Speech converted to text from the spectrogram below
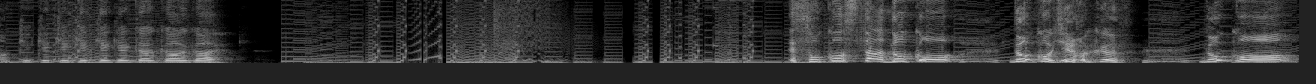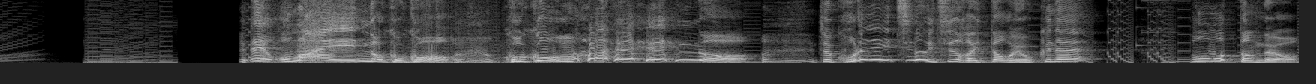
あ、けけけけけけけけけえ、そこスターどこ？どこヒロくんどこ？え、お前いんの？ここ？ここお前いんの？じゃ、これで1の1とか行った方がよくね？そう思ったんだよ。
